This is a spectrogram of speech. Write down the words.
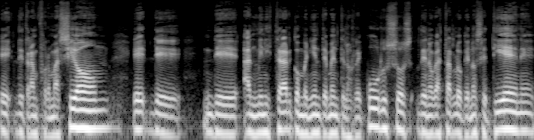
eh, de transformación, de, de, administrar convenientemente los recursos, de no gastar lo que no se tiene,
